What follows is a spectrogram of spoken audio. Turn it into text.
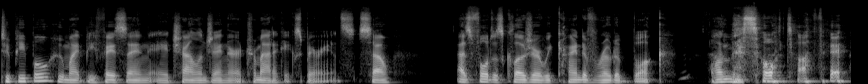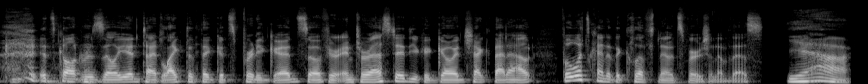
to people who might be facing a challenging or traumatic experience? So, as full disclosure, we kind of wrote a book on this whole topic. It's called Resilient. I'd like to think it's pretty good. So if you're interested, you could go and check that out. But what's kind of the Cliff's Notes version of this? Yeah.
